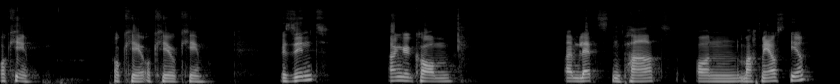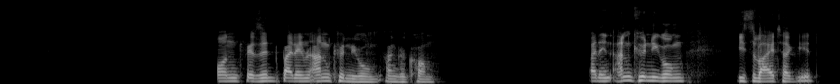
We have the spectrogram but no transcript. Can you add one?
Okay. Okay, okay, okay. Wir sind angekommen beim letzten Part von „Mach mehr aus dir“. Und wir sind bei den Ankündigungen angekommen. Bei den Ankündigungen, wie's weitergeht.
